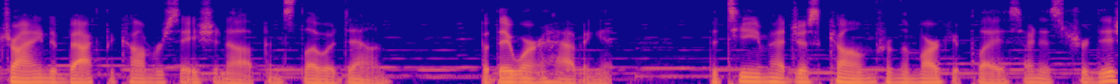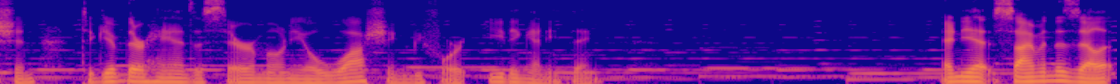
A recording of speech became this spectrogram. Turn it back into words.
trying to back the conversation up and slow it down. But they weren't having it. The team had just come from the marketplace, and it's tradition to give their hands a ceremonial washing before eating anything. And yet, Simon the Zealot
